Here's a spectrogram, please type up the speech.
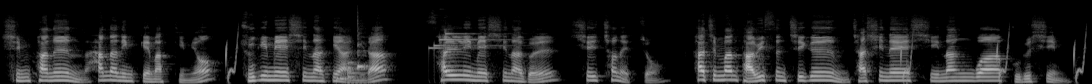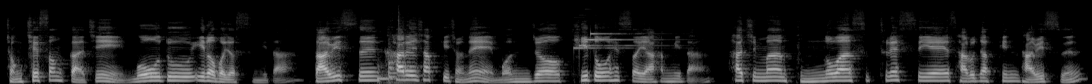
심판은 하나님께 맡기며 죽임의 신학이 아니라 살림의 신학을 실천했죠. 하지만 다윗은 지금 자신의 신앙과 부르심, 정체성까지 모두 잃어버렸습니다. 다윗은 칼을 잡기 전에 먼저 기도했어야 합니다. 하지만 분노와 스트레스에 사로잡힌 다윗은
